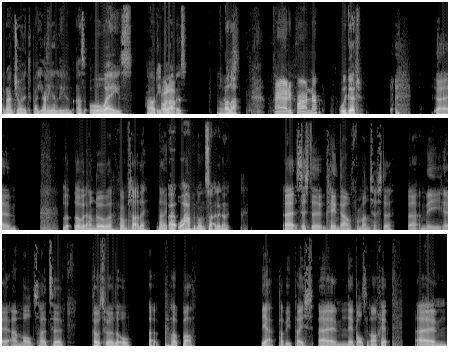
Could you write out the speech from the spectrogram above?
and I'm joined by Yanni and Liam, as always. Howdy, Hola. partners. Hola. Howdy, partner. We good? Um, a little bit hungover from Saturday night. Uh, what happened on Saturday night? Uh, sister came down from Manchester. Uh, me here and Molds had to go to a little pub. Well, yeah, pubby place um, near Baltic Market. Um,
